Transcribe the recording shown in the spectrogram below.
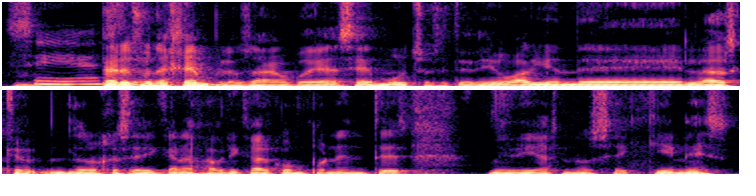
Sí, Pero es un ejemplo, o sea, que podrían ser muchos. Si te digo alguien de los que, de los que se dedican a fabricar componentes, me digas, no sé quién es.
